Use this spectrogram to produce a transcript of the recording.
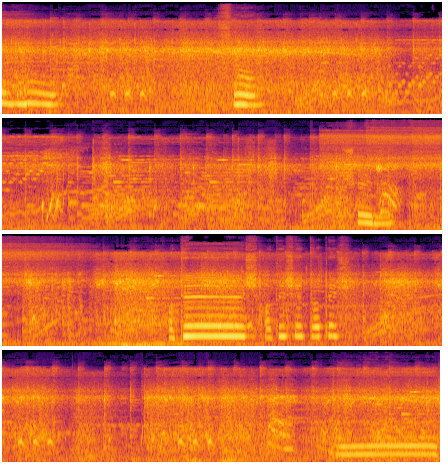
Allah. Sen. Şöyle. Ateş, ateş et, ateş. Hayır.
